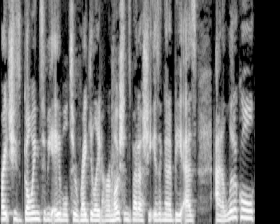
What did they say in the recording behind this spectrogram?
right? She's going to be able to regulate her emotions better. She isn't going to be as analytical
